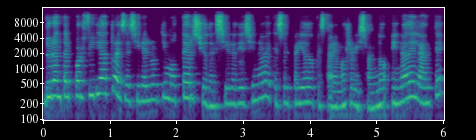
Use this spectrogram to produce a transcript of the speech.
Durante el porfiriato, es decir, el último tercio del siglo XIX, que es el periodo que estaremos revisando en adelante,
